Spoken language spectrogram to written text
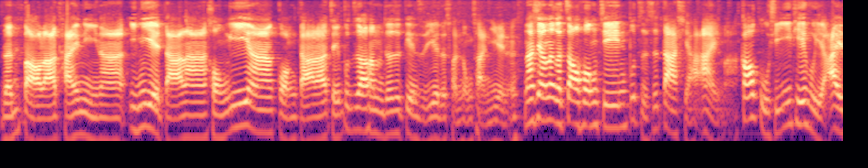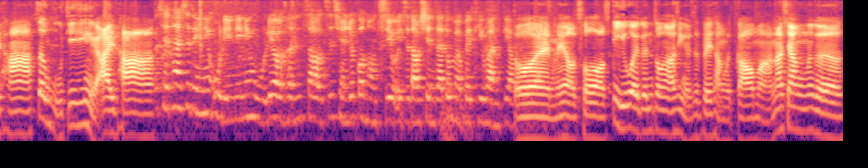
人保啦、台泥啦、英业达啦、统一啊、广达啦，谁不知道他们就是电子业的传统产业呢？那像那个兆丰金，不只是大侠爱嘛，高股息 ETF 也爱它，政府基金也爱它，而且它也是零零五零、零零五六，很早之前就共同持有，一直到现在都没有被替换掉。对，没有错，地位跟重要性也是非常的高嘛。那像那个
